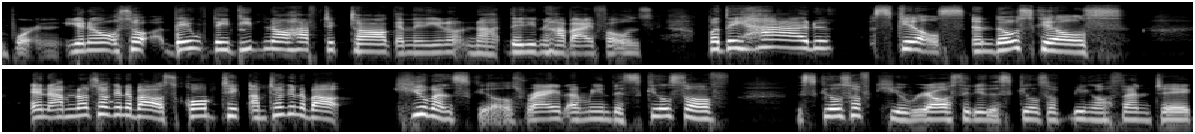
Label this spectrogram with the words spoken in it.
important you know? So they they did not have tiktok and they you know not they didn't have iphones but they had skills and those skills and i'm not talking about sculpting i'm talking about human skills right? I mean the skills of the skills of curiosity the skills of being authentic.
